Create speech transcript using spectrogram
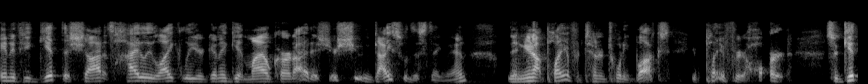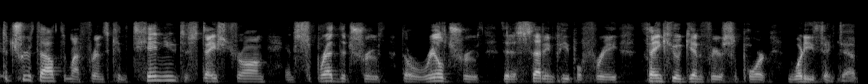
And if you get the shot, it's highly likely you're going to get myocarditis. You're shooting dice with this thing, man. Then you're not playing for 10 or 20 bucks. You're playing for your heart. So get the truth out there, my friends. Continue to stay strong and spread the truth, the real truth that is setting people free. Thank you again for your support. What do you think, Dad?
